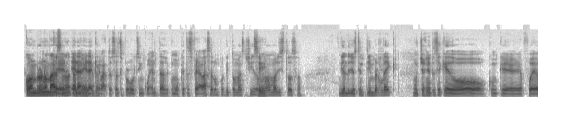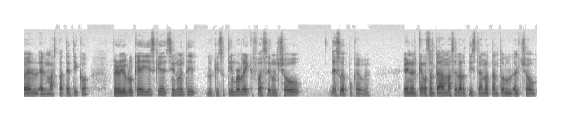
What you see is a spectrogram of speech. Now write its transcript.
Con Bruno Mars, ¿no? Era, También. era que, vato, está el Super Bowl 50. Como que te esperaba ser un poquito más chido, Sí. ¿no? Más vistoso. Y el de Justin Timberlake, mucha gente se quedó con que fue el, el más patético. Pero yo creo que ahí es que simplemente lo que hizo Timberlake fue hacer un show de su época, güey. En el que resaltaba más el artista, no tanto el- show.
